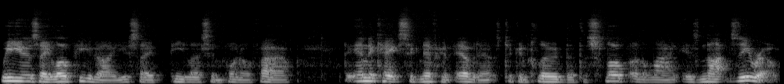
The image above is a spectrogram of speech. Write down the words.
we use a low p-value, say p less than 0.05, to indicate significant evidence to conclude that the slope of the line is not zero.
